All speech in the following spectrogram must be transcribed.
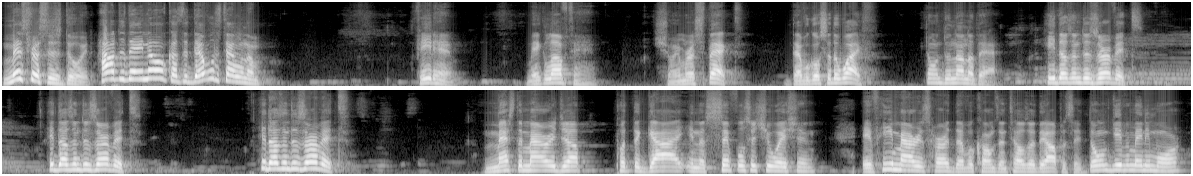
Mistresses do it. How do they know? Because the devil's telling them. Feed him. Make love to him. Show him respect. Devil goes to the wife. Don't do none of that. He doesn't deserve it. He doesn't deserve it. He doesn't deserve it. Mess the marriage up, put the guy in a sinful situation. If he marries her, devil comes and tells her the opposite. Don't give him any more.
